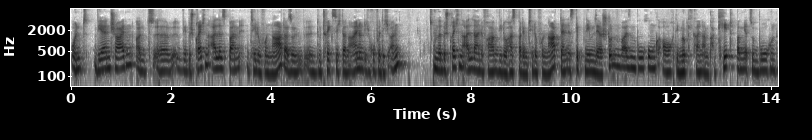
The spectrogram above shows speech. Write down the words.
Und wir entscheiden und äh, wir besprechen alles beim Telefonat. Also äh, du trägst dich dann ein und ich rufe dich an. Und wir besprechen all deine Fragen, die du hast bei dem Telefonat, denn es gibt neben der stundenweisen Buchung auch die Möglichkeit, ein Paket bei mir zu buchen.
